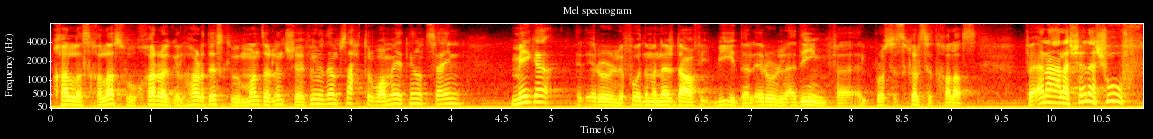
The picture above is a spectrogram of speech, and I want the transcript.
خلص خلاص وخرج ال hard disk بالمنظر اللي أنتوا شايفينه ده مساحته 492 ميجا. ال error اللي فوق ده ملناش دعوة فيه بيه ده ال error القديم فال process خلصت خلاص. فأنا علشان أشوف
